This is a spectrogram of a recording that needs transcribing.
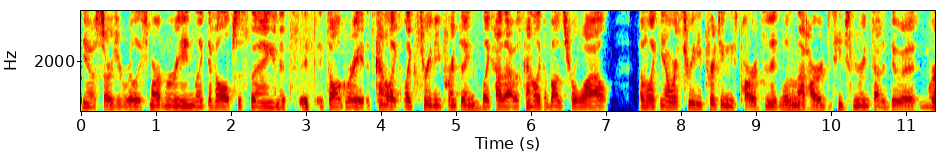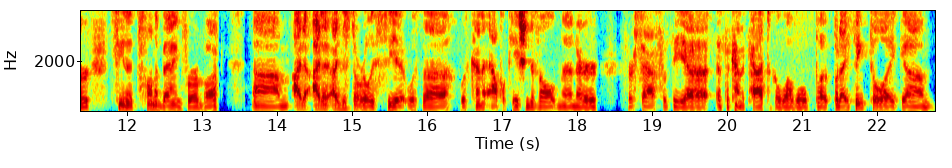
you know, Sergeant really smart Marine like develops this thing, and it's it, it's all great. It's kind of like like 3D printing, like how that was kind of like a buzz for a while of like you know we're 3d printing these parts and it wasn't that hard to teach the marines how to do it and we're seeing a ton of bang for our buck. Um, I, I, I, just don't really see it with uh with kind of application development or or SaaS at the uh, at the kind of tactical level. But but I think to like um,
